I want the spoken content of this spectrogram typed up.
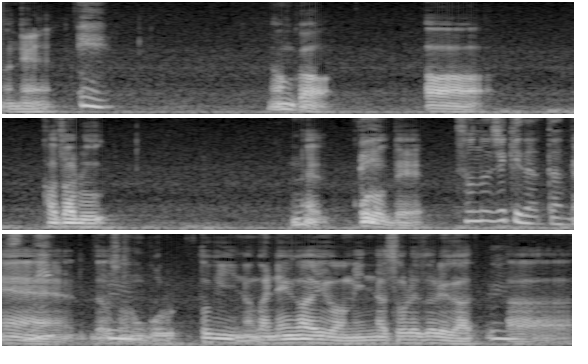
がねええなんかあ飾るね頃で。その時期だったんですえね、ーだからその頃時になんか願いはみんなそれぞれが、うん。あ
